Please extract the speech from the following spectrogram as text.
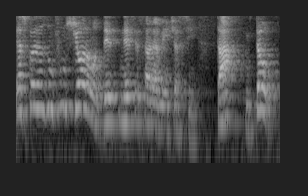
e as coisas não funcionam necessariamente assim, tá? Então,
